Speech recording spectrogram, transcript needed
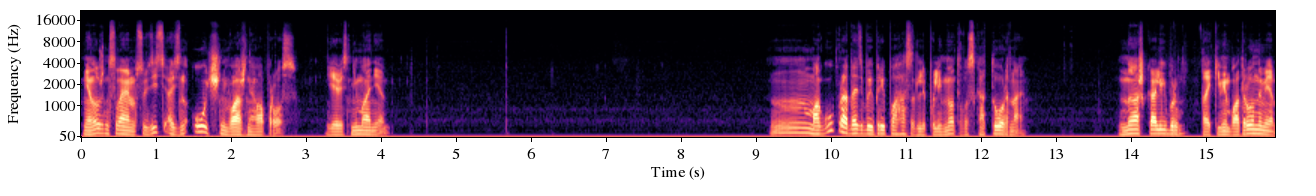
Мне нужно с вами обсудить один очень важный вопрос. Я весь внимание. Могу продать боеприпасы для пулемета Воскоторна. Наш калибр такими патронами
